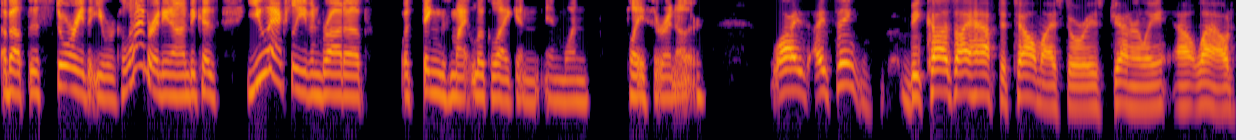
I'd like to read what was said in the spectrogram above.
about this story that you were collaborating on because you actually even brought up what things might look like in in one place or another. Well, I, I think because I have to tell my stories generally out loud,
